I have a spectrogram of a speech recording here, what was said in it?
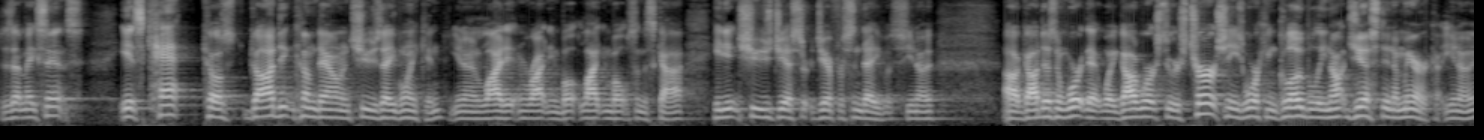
Does that make sense? It's cat because God didn't come down and choose Abe Lincoln, you know, and light it and lightning, lightning bolts in the sky. He didn't choose Jefferson Davis, you know. Uh, God doesn't work that way. God works through His church, and He's working globally, not just in America, you know.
